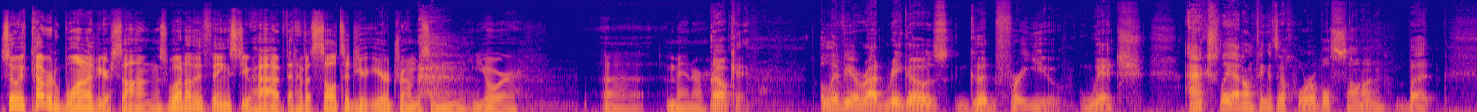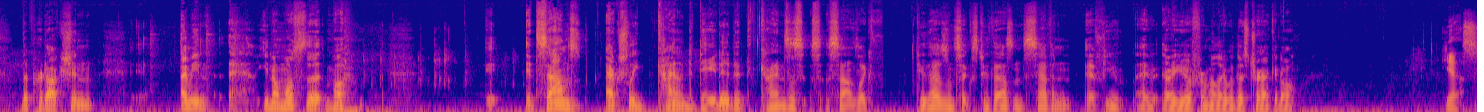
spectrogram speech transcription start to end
So we've covered one of your songs. What other things do you have that have assaulted your eardrums in your uh, manner? Okay. Olivia Rodrigo's Good for You, which actually I don't think it's a horrible song, but the production I mean, you know, most of the mo- it, it sounds actually kind of dated. It kind of sounds like 2006, 2007. If you are you familiar with this track at all? Yes.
